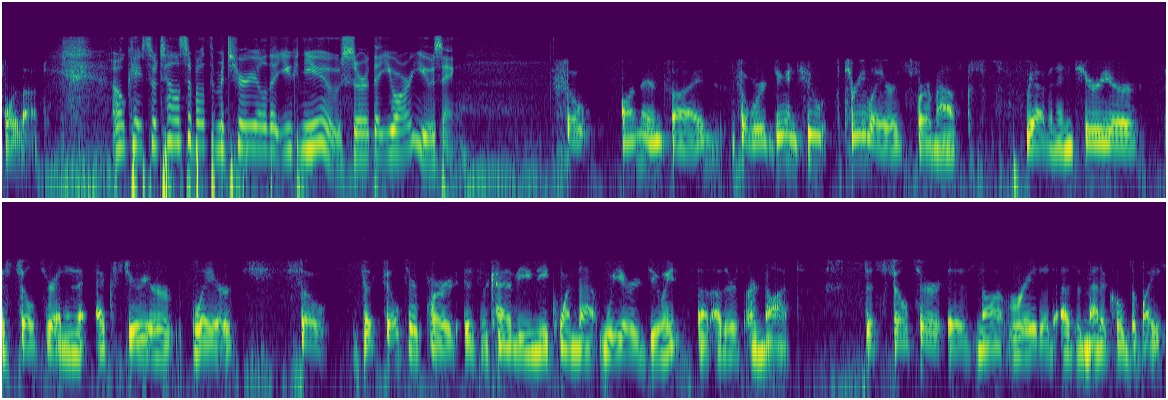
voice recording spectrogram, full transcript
for that. Okay, so tell us about the material that you can use or that you are using. So on the inside, so we're doing two, three layers for our masks. We have an interior, a filter, and an exterior layer. The filter part is kind of a unique one that we are doing that others are not. This filter is not rated as a medical device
